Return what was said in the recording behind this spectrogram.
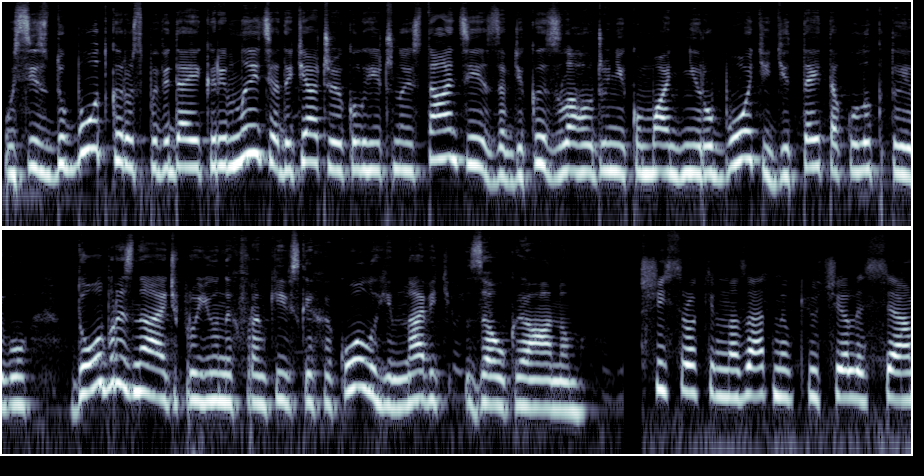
Усі здобутки, розповідає керівниця дитячої екологічної станції, завдяки злагодженій командній роботі дітей та колективу. Добре знають про юних франківських екологів навіть за океаном. Шість років назад ми включилися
